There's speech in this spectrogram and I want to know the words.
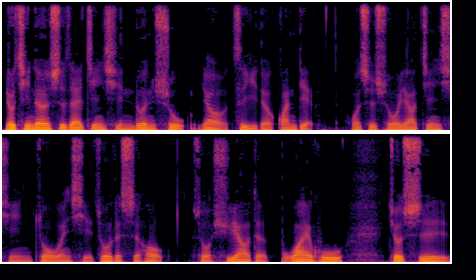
尤其呢是在进行论述，要有自己的观点，或是说要进行作文写作的时候，所需要的不外乎就是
